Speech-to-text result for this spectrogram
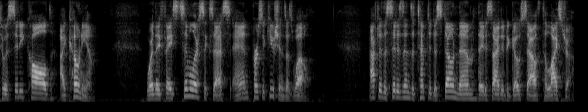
to a city called Iconium, where they faced similar success and persecutions as well. After the citizens attempted to stone them, they decided to go south to Lystra.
